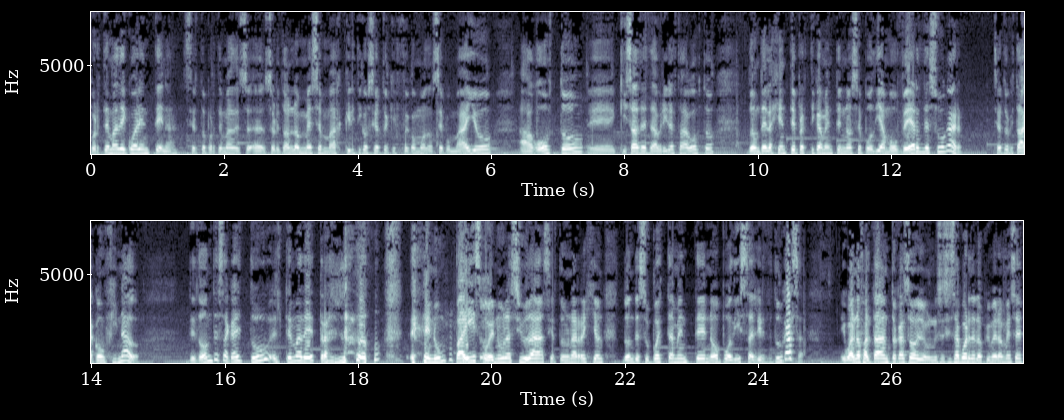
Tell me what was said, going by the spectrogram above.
por tema de cuarentena, ¿cierto? Por tema de, eh, sobre todo en los meses más críticos, ¿cierto? Que fue como, no sé, por mayo, a agosto, eh, quizás desde abril hasta agosto, donde la gente prácticamente no se podía mover de su hogar, ¿cierto? Que estaba confinado. ¿De dónde sacáis tú el tema de traslado en un país o en una ciudad, ¿cierto? En una región donde supuestamente no podís salir de tu casa? Igual no faltaba en todo caso, yo no sé si se acuerdan los primeros meses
